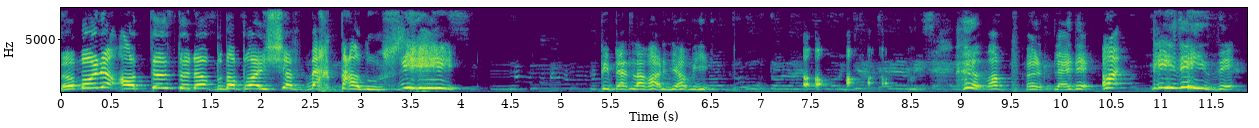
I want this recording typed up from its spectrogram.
Ben böyle abdest dönem. Bu da Bay Şef Mehtanus. Biberle getirilmiş. Ben pörtledi. Ay teyze izle.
